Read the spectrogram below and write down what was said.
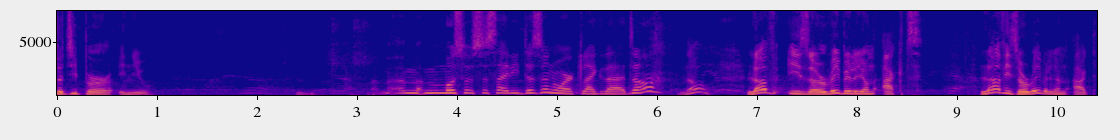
the deeper in you. Most of society doesn't work like that, huh? No, love is a rebellion act. Love is a rebellion act.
